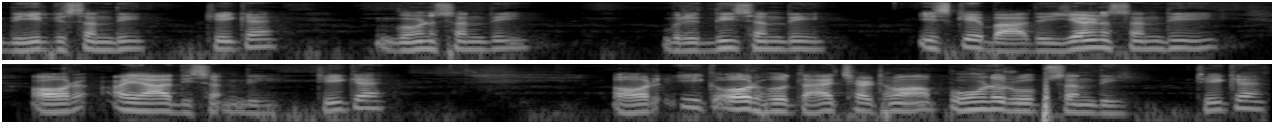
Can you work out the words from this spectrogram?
दीर्घ संधि, ठीक है? गुण संधि, वृद्धि संधि, इसके बाद यण संधि और अयादि संधि, ठीक है? और एक और होता है छठवां पूर्ण रूप संधि, ठीक है?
